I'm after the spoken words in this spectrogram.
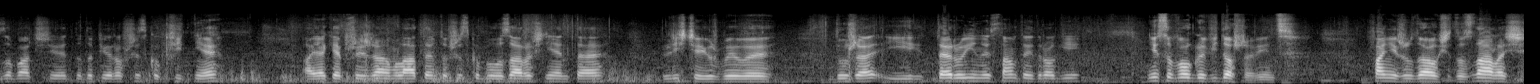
zobaczcie, to dopiero wszystko kwitnie. A jak ja przyjeżdżałem latem, to wszystko było zarośnięte, liście już były duże i te ruiny z tamtej drogi nie są w ogóle widoczne, więc fajnie, że udało się to znaleźć.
